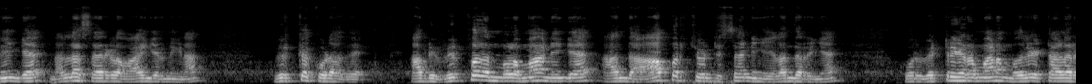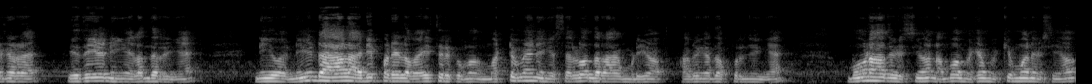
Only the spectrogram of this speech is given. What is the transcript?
நீங்கள் நல்ல ஷேர்களை வாங்கியிருந்தீங்கன்னா விற்கக்கூடாது. அப்படி விற்பதன் மூலமாக நீங்கள் அந்த ஆப்பர்ச்சுனிட்டிஸை நீங்கள் இழந்துடுறீங்க. ஒரு வெற்றிகரமான முதலீட்டாளருங்கிற இதையும் நீங்கள் இழந்துடுறீங்க. நீங்கள் நீண்ட கால அடிப்படையில் வைத்திருக்கும் போது மட்டுமே நீங்கள் செல்வந்தராக முடியும் அப்படிங்கிறத புரிஞ்சுங்க. மூணாவது விஷயம் நம்ம மிக முக்கியமான விஷயம்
